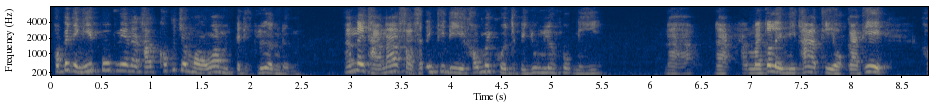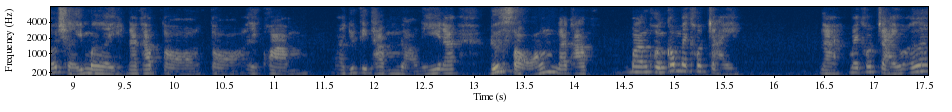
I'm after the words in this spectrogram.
พอเป็นอย่างนี้ปุ๊บเนี่ยนะครับเขาก็จะมองว่ามันเป็นอีกเรื่องหนึ่งนั้นในฐานะศาสนิกที่ดีเขาไม่ควรจะไปยุ่งเรื่องพวกนี้นะฮะนะมันก็เลยมีท่าทีของการที่ เขาเฉยเมยนะครับต่อต่อไอ้ความอายุติธรรมเหล่านี้นะหรือสองนะครับ บางคนก็ไม่เข้าใจนะไม่เข้าใจว่าเออ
